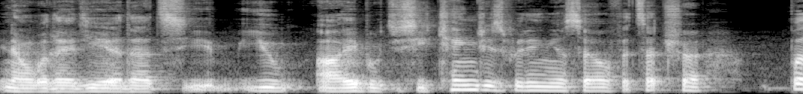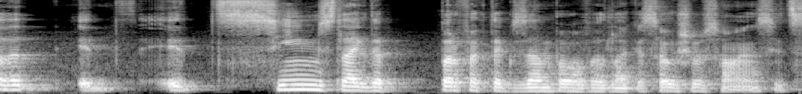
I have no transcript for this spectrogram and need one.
you know, with the idea that you, you are able to see changes within yourself, etc. But it, it it seems like the perfect example of a, like a social science. It's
